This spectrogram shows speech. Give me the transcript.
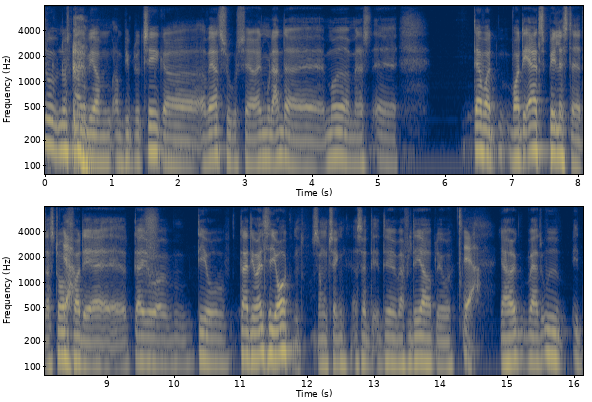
nu, nu snakker vi om, om bibliotek og, og værtshus og alle mulige andre øh, måder, men øh, der hvor, hvor det er et spillested, der står ja. For det, er, der, er jo, det er jo, der er det jo altid i orden, sådan nogle ting. Altså, det, det er i hvert fald det, jeg oplever. Ja. Jeg har jo ikke været ude et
